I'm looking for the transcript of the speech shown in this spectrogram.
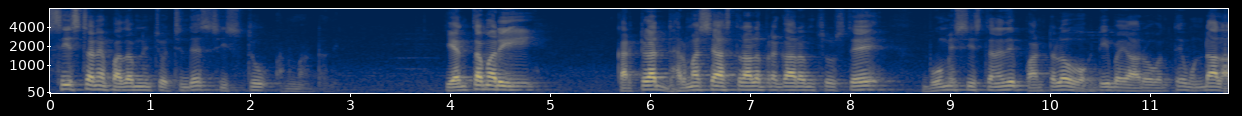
సిస్ట్ అనే పదం నుంచి వచ్చిందే శిస్తు అనమాట అది. ఎంత మరి? కరెక్ట్గా ధర్మశాస్త్రాల ప్రకారం చూస్తే భూమి శిస్తు అనేది పంటలో ఒకటి బై ఆరో వంతే ఉండాల.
